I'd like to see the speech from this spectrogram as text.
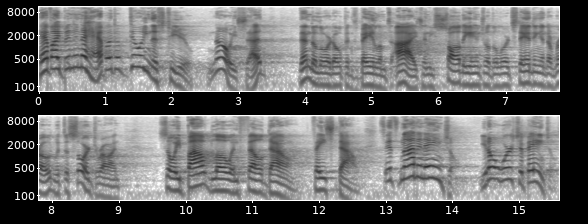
Have I been in the habit of doing this to you? No, he said. Then the Lord opens Balaam's eyes, and he saw the angel of the Lord standing in the road with the sword drawn. So he bowed low and fell down, face down. It's not an angel. You don't worship angels.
